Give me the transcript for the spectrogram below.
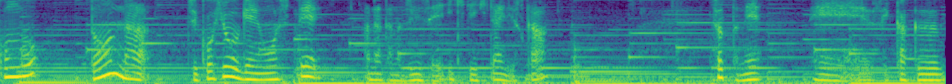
今後どんな自己表現をしてあなたの人生生きていきたいですか？ちょっとね、えー、せっかく、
